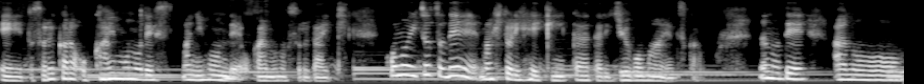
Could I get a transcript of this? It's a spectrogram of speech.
えーと、それからお買い物です、まあ、日本でお買い物する代金。この5つで、まあ、1人平均1回あたり15万円使う。なので、あの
